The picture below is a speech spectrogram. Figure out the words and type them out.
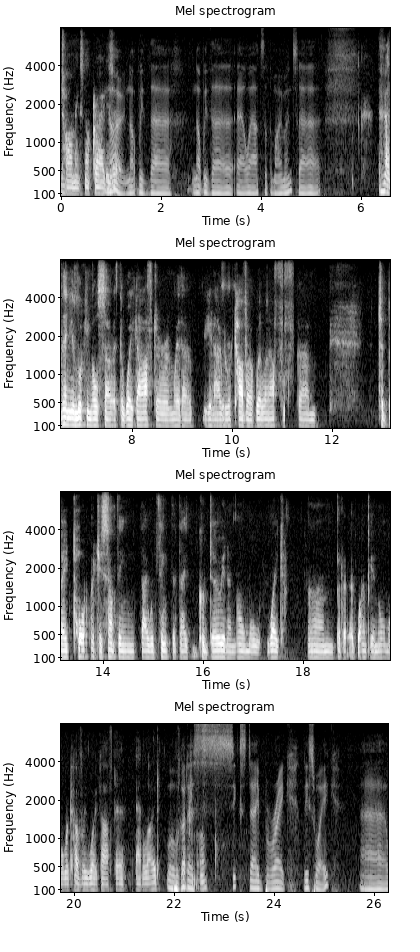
Timing's not great, is no, it? No, not with uh, not with uh, our outs at the moment. Uh, and then you're looking also at the week after and whether you know we recover well enough um, to beat Port, which is something they would think that they could do in a normal week. Um, but it, it, won't be a normal recovery week after Adelaide. Well, we've got a six-day break this week. Uh,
